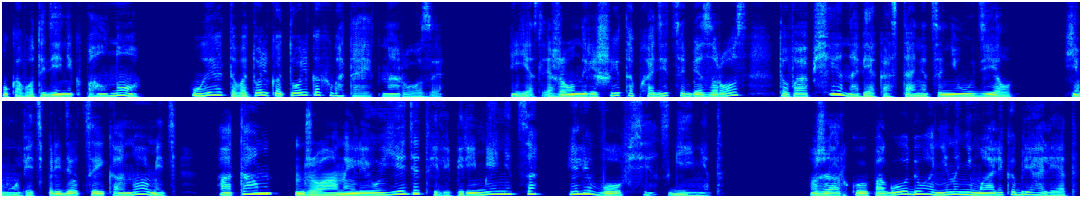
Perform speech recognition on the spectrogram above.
У кого-то денег полно, у этого только-только хватает на розы. Если же он решит обходиться без роз, то вообще навек останется неудел. Ему ведь придется экономить, а там Джоан или уедет, или переменится, или вовсе сгинет. В жаркую погоду они нанимали кабриолет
